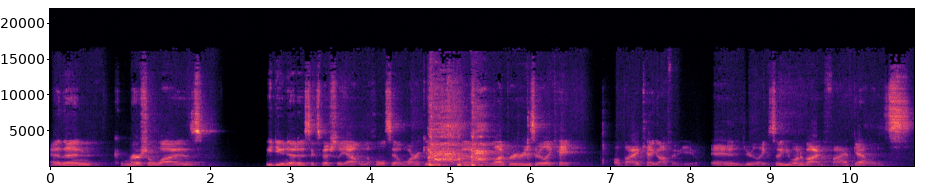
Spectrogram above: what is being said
and then commercial wise, we do notice, especially out in the wholesale market, uh, a lot of breweries are like, "Hey, I'll buy a keg off of you," and you're like, "So you want to buy five gallons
